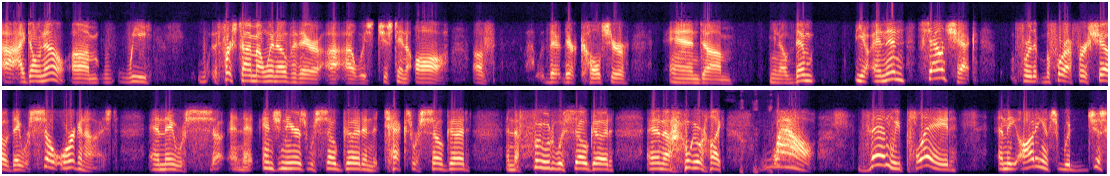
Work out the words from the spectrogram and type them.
I I don't know. Um, we the first time I went over there, I, I was just in awe of their their culture, and um, you know, then you know, and then sound check for the before our first show, they were so organized, and they were so, and the engineers were so good, and the techs were so good, and the food was so good, and uh, we were like, wow. Then we played and the audience would just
